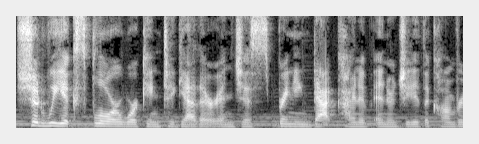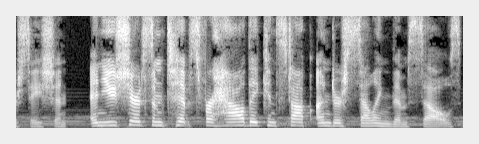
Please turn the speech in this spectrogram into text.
Should we explore working together and just bringing that kind of energy to the conversation? And you shared some tips for how they can stop underselling themselves,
